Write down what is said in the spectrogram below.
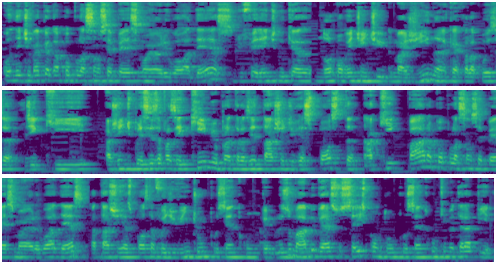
quando a gente vai pegar a população CPS maior ou igual a 10, diferente do que a, normalmente a gente imagina, que é aquela coisa de que a gente precisa fazer químio para trazer taxa de resposta, aqui para a população CPS maior ou igual a 10, a taxa de resposta foi de 21% com pembrolizumab versus 6,1% com quimioterapia.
